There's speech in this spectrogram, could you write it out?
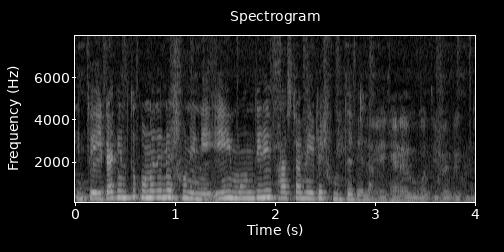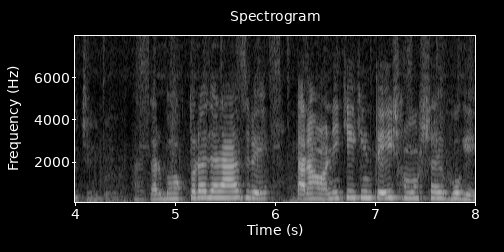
কিন্তু এটা কিন্তু কোনোদিনও শুনিনি। এই মন্দিরেই ফার্স্ট আমি এটা শুনতে পেলাম। এখানে গতিবেগটা কিন্তু চেঞ্জ করে দেয়। আর তার ভক্তরা যারা আসবে তারা অনেকেই কিন্তু এই সমস্যায় ভোগে।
